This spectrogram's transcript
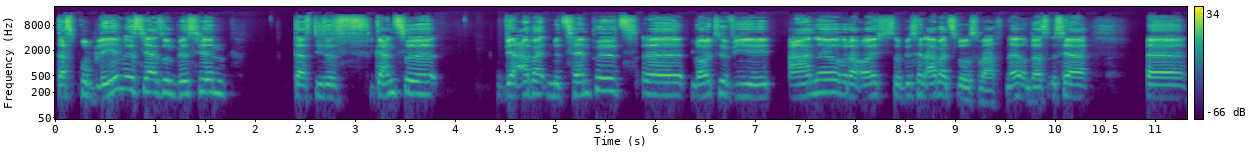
das Problem ist ja so ein bisschen, dass dieses ganze, wir arbeiten mit Samples, äh, Leute wie Arne oder euch so ein bisschen arbeitslos macht. Ne? Und das ist ja, äh,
